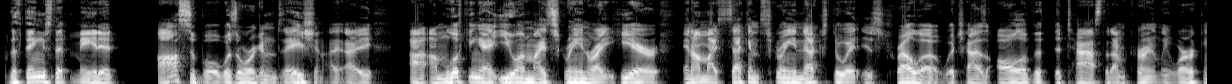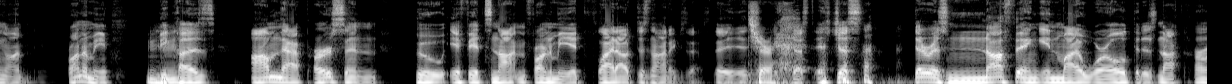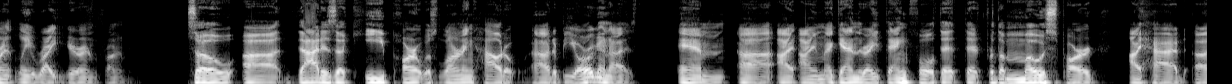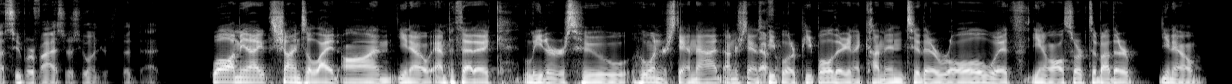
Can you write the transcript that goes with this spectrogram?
The things that made it possible was organization. I, I I'm looking at you on my screen right here, and on my second screen next to it is Trello, which has all of the, the tasks that I'm currently working on in front of me mm-hmm. because I'm that person who, if it's not in front of me, it flat out does not exist. It, sure. It's just, it's just there is nothing in my world that is not currently right here in front of me. So uh, that is a key part was learning how to how to be organized and uh, I, I'm again very thankful that that for the most part I had uh, supervisors who understood that. Well, I mean, it shines a light on you know empathetic leaders who who understand that understands Definitely. people are people. They're going to come into their role with you know all sorts of other you know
